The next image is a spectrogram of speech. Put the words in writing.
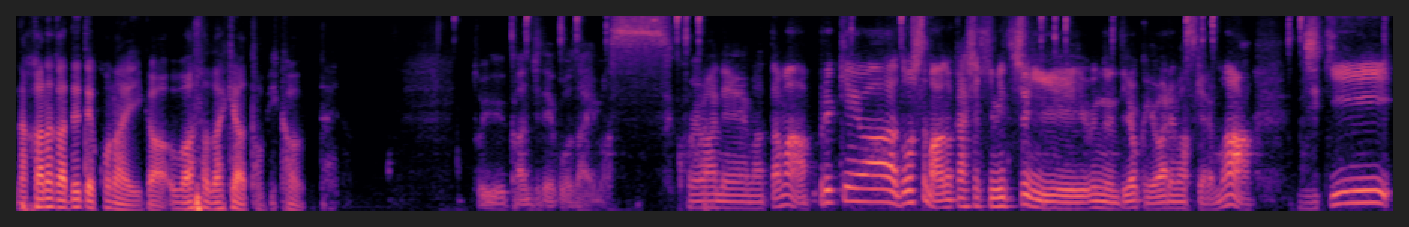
なかなか出てこないが、噂だけは飛び交うみたいな。という感じでございます。これはね、またまあ、アップル系はどうしてもあの会社秘密主義云々ってよく言われますけど、まあ、時期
